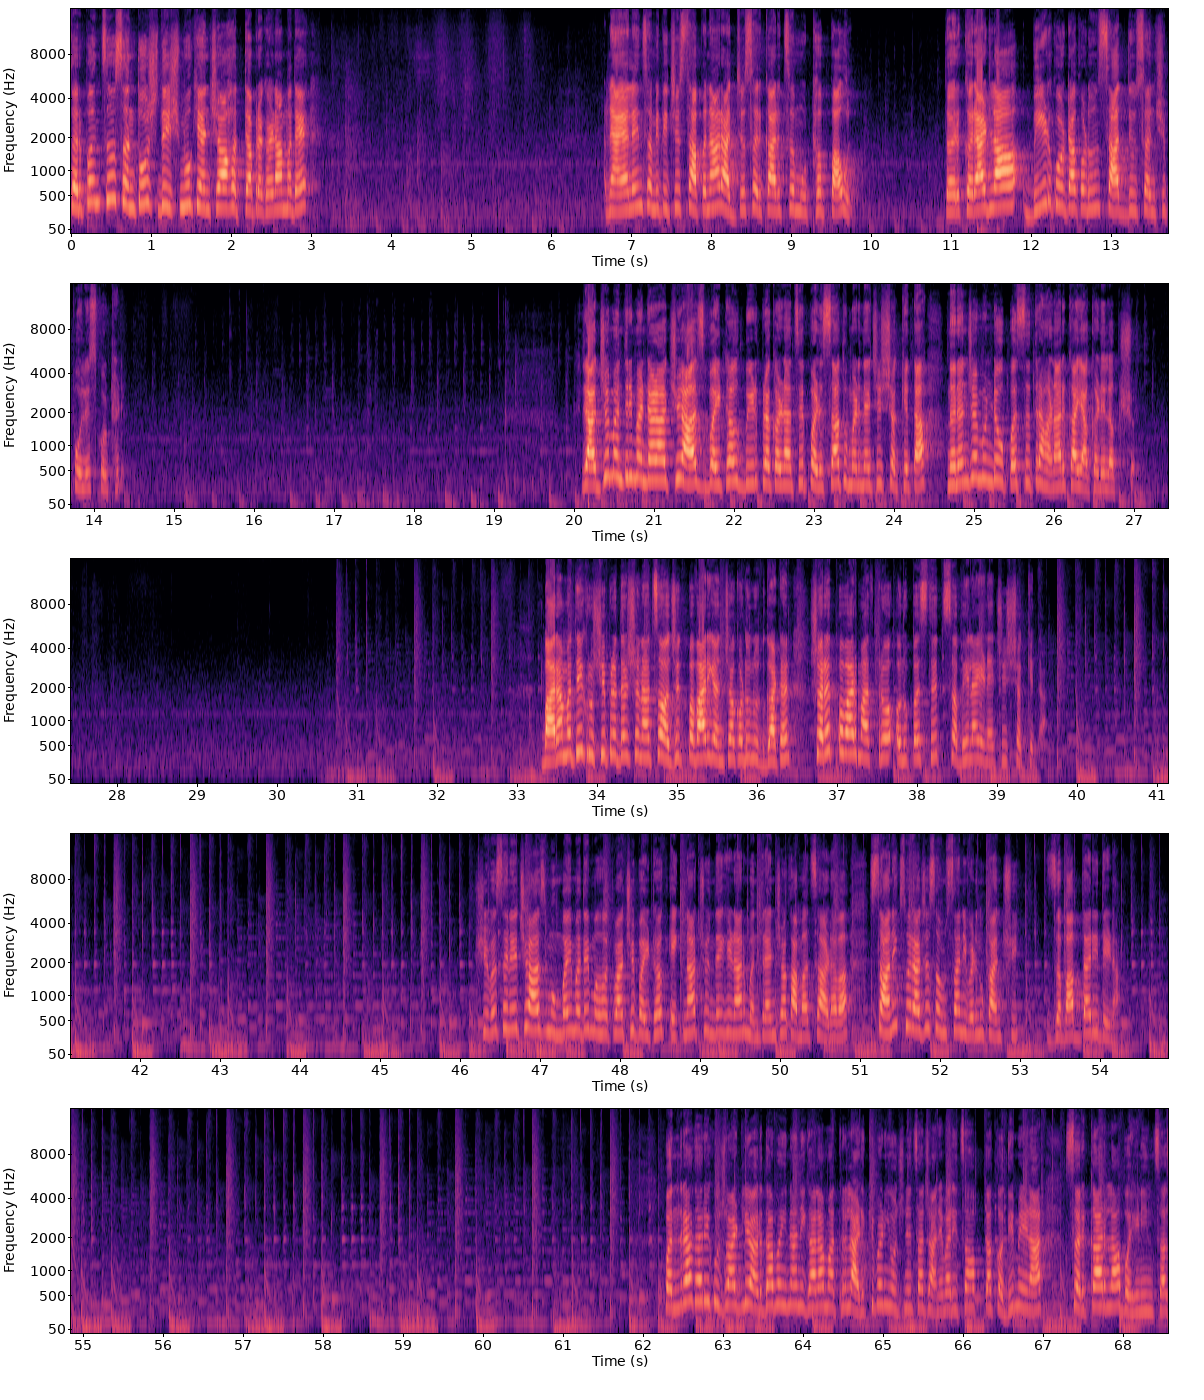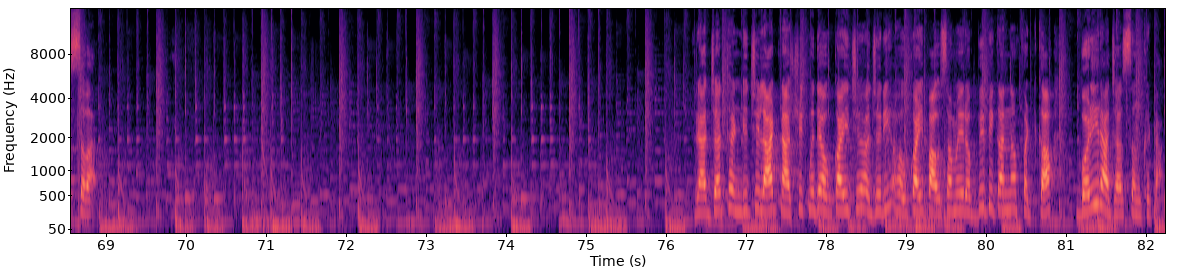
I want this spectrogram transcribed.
सरपंच संतोष देशमुख यांच्या हत्या प्रकरणामध्ये न्यायालयीन समितीची स्थापना राज्य सरकारचं मोठं पाऊल. तर कराडला बीड कोर्टाकडून सात दिवसांची पोलीस कोठडी. राज्य मंत्रिमंडळाची आज बैठक बीड प्रकरणाचे पडसाद उमडण्याची शक्यता. धनंजय मुंडे उपस्थित राहणार का याकडे लक्ष? बारामती कृषी प्रदर्शनाचं अजित पवार यांच्याकडून उद्घाटन. शरद पवार मात्र अनुपस्थित सभेला येण्याची शक्यता. शिवसेनेची आज मुंबईमध्ये महत्वाची बैठक. एकनाथ शिंदे घेणार मंत्र्यांच्या कामाचा आढावा. स्थानिक स्वराज्य संस्था निवडणुकांची जबाबदारी देणार. पंधरा तारीख उजाडली अर्धा महिना निघाला मात्र लाडकी बहीण योजनेचा जानेवारीचा हप्ता कधी मिळणार? सरकारला बहिणींचा सवाल. राज्यात थंडीची लाट नाशिकमध्ये अवकाळीची हजेरी अवकाळी पावसामुळे रब्बी पिकांना फटका बळीराजा संकटात.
